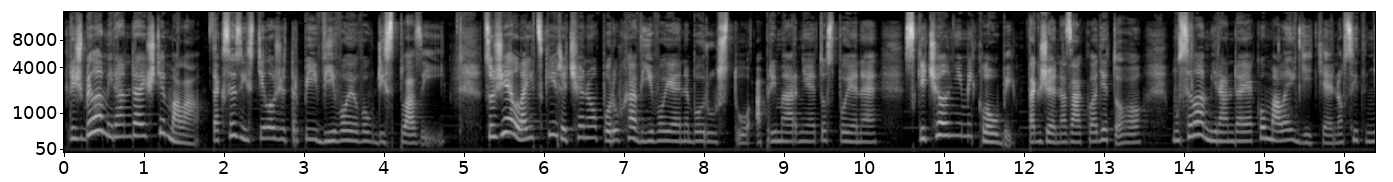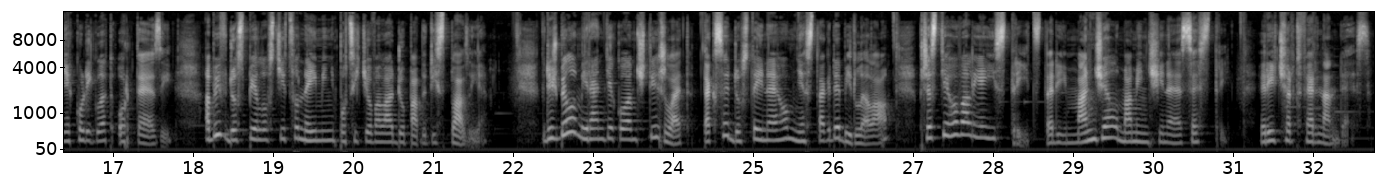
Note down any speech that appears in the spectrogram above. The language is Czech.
Když byla Miranda ještě malá, tak se zjistilo, že trpí vývojovou dysplazí, což je laicky řečeno porucha vývoje nebo růstu a primárně je to spojené s kyčelními klouby. Takže na základě toho musela Miranda jako malé dítě nosit několik let ortézy, aby v dospělosti co nejméně pocitovala dopad dysplazie. Když bylo Mirandě kolem čtyř let, tak se do stejného města, kde bydlela, přestěhoval její strýc, tedy manžel maminčiné sestry, Richard Fernandez.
